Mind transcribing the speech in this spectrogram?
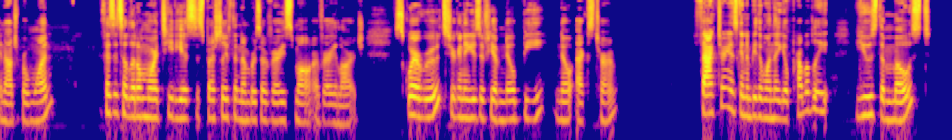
in Algebra 1 because it's a little more tedious, especially if the numbers are very small or very large. Square roots, you're going to use if you have no b, no x term. Factoring is going to be the one that you'll probably use the most,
